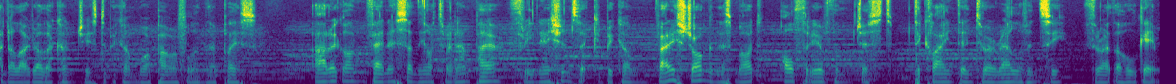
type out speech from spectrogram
and allowed other countries to become more powerful in their place. Aragon, Venice and the Ottoman Empire, three nations that could become very strong in this mod, all three of them just declined into irrelevancy throughout the whole game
